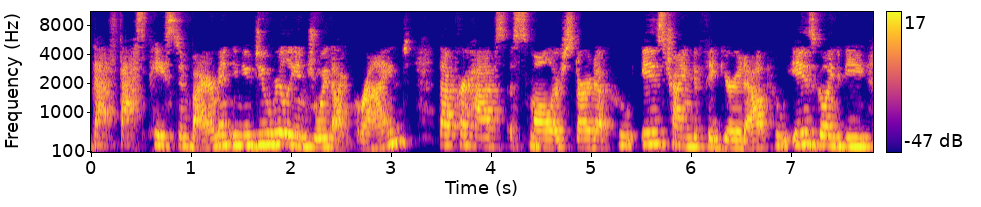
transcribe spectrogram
that fast paced environment and you do really enjoy that grind, that perhaps a smaller startup who is trying to figure it out, who is going to be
